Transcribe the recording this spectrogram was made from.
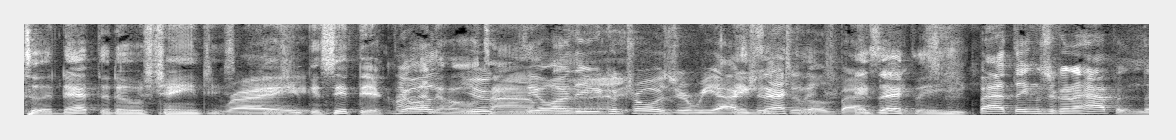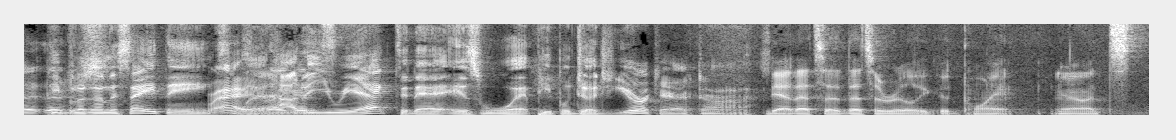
to adapt to those changes? Because Right. you can sit there The crying the whole you- time. The only thing you control is your reaction Exactly. to those bad Exactly. things. Bad things are gonna happen. They're, they're People just- are gonna say things, Right, But like how do you react to that? Is what people judge your character on. Yeah, that's a that's a really good point. You know, it's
